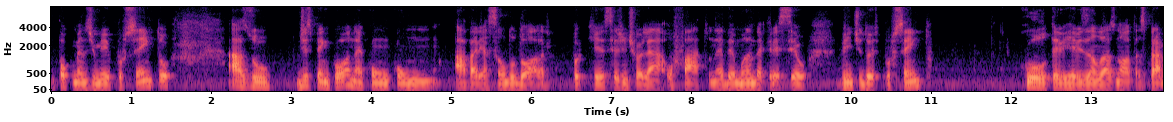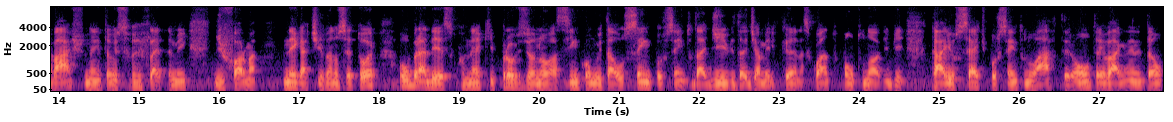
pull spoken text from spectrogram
um pouco menos de 0,5%. Azul despencou né, com, com a variação do dólar, porque se a gente olhar o fato, né, demanda cresceu 22%. Cool teve revisão das notas para baixo, né, então isso reflete também de forma negativa no setor. O Bradesco, né, que provisionou, assim como o Itaú, 100% da dívida de Americanas, 4,9 bi, caiu 7% no after ontem, Wagner. Então,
